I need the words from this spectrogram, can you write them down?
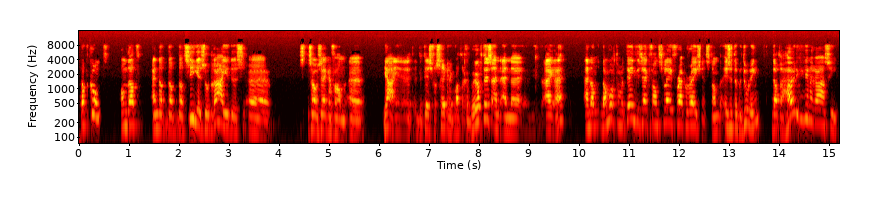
Dat komt omdat, en dat, dat, dat zie je zodra je dus uh, zou zeggen van, uh, ja, het, het, is verschrikkelijk wat er gebeurd is. En, en, en dan, dan wordt er meteen gezegd van slave reparations. Dan is het de bedoeling dat de huidige generatie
